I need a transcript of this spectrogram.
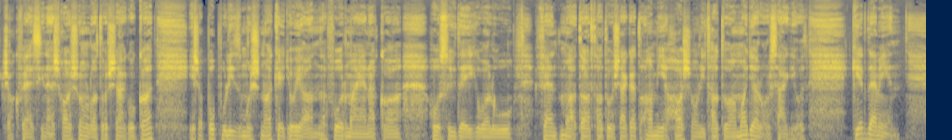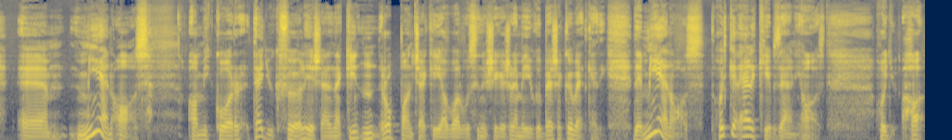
csak felszínes hasonlatosságokat, és a populizmusnak egy olyan formájának a hosszú ideig való fenntarthatóságát, ami hasonlítható a Magyarországihoz. Kérdem én, milyen az, amikor tegyük föl, és ennek ki, roppant csekély a valószínűség, és reméljük, hogy be se következik. De milyen az, hogy kell elképzelni azt, hogy ha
